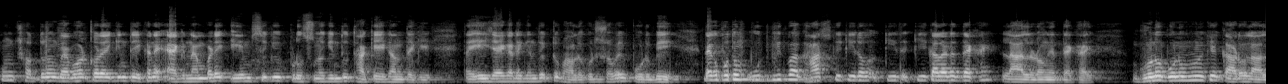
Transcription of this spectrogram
কোন ছদ্মরং ব্যবহার করা হয়, কিন্তু এখানে এক নম্বরে এমসিকিউ প্রশ্ন কিন্তু থাকে এখান থেকে। তাই এই জায়গাটা কিন্তু একটু ভালো করে সবাই পড়বে। দেখো, প্রথম উদ্ভিদ বা ঘাসকে কি কি কালারের দেখায়? লাল রঙের দেখায়। ঘন বনভূমিকে গাঢ় লাল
